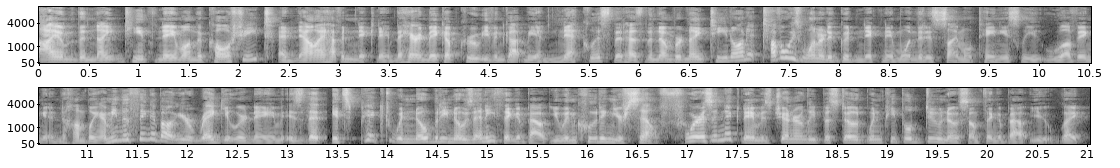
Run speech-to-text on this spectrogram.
I am the 19th name on the call sheet, and now I have a nickname. The hair and makeup crew even got me a necklace that has the number 19 on it. I've always wanted a good nickname, one that is simultaneously loving and humbling. I mean, the thing about your regular name is that it's picked when nobody knows anything about you, including yourself. Whereas a nickname is generally bestowed when people do know something about you, like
